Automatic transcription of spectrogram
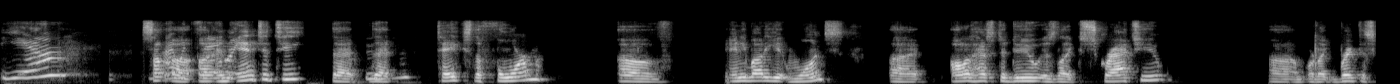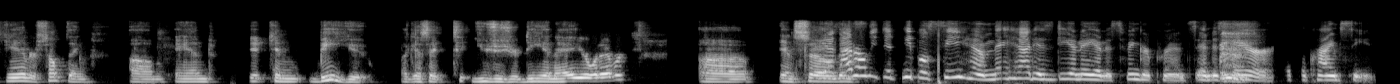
Yeah. Some uh, uh, an like- entity that that Mhm. takes the form of anybody it wants. Uh, all it has to do is like scratch you, um, or like break the skin or something, um, and it can be you. I guess it t- uses your DNA or whatever. Uh, and so yeah, not only did people see him, they had his DNA and his fingerprints and his hair at the crime scene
